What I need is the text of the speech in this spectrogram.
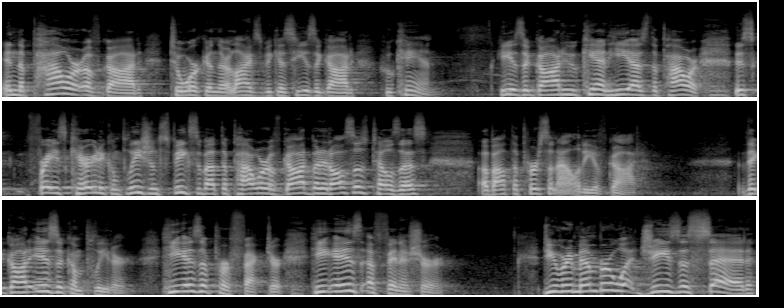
in the power of God to work in their lives because he is a God who can. He is a God who can. He has the power. This phrase carry to completion speaks about the power of God, but it also tells us about the personality of God. That God is a completer, He is a perfecter, He is a finisher. Do you remember what Jesus said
